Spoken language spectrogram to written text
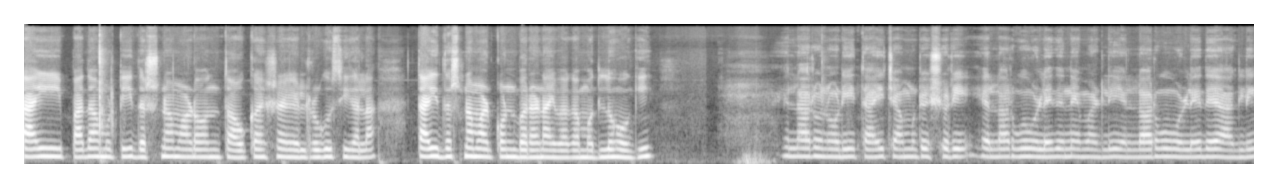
ತಾಯಿ ಪಾದ ಮುಟ್ಟಿ ದರ್ಶನ ಮಾಡೋ ಅಂಥ ಅವಕಾಶ ಎಲ್ರಿಗೂ ಸಿಗಲ್ಲ. ತಾಯಿ ದರ್ಶನ ಮಾಡ್ಕೊಂಡು ಬರೋಣ ಇವಾಗ ಮೊದಲು ಹೋಗಿ. ಎಲ್ಲರೂ ನೋಡಿ, ತಾಯಿ ಚಾಮುಂಡೇಶ್ವರಿ, ಎಲ್ಲರಿಗೂ ಒಳ್ಳೆಯದನ್ನೇ ಮಾಡಲಿ, ಎಲ್ಲರಿಗೂ ಒಳ್ಳೆಯದೇ ಆಗಲಿ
